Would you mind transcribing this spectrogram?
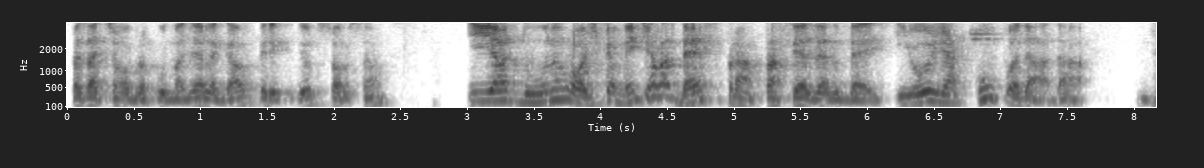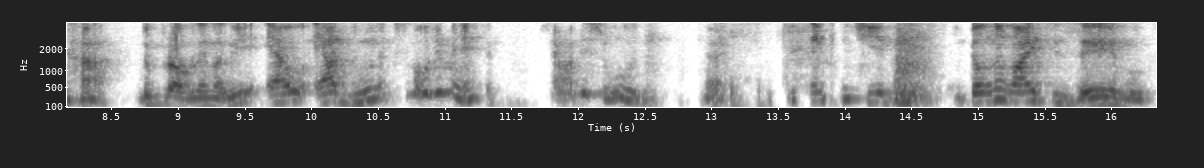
apesar de ser uma obra pública, mas é legal, teria que ter outra solução. E a Duna, logicamente, ela desce para a CE 010. E hoje a culpa da, da, da, do problema ali é, o, é a Duna que se movimenta. Isso é um absurdo. Né? E tem sentido. Então, não há esse zelo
